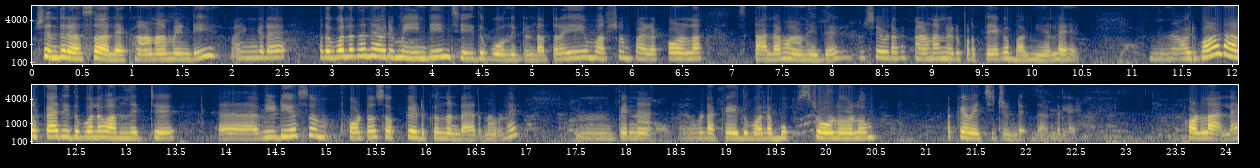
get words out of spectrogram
പക്ഷെ എന്ത് രസമല്ലേ? കാണാൻ വേണ്ടി ഭയങ്കര അതുപോലെ തന്നെ അവർ മെയിന്റെയിൻ ചെയ്തു പോന്നിട്ടുണ്ട്. അത്രയും വർഷം പഴക്കമുള്ള സ്ഥലമാണിത്. പക്ഷെ ഇവിടെ കാണാൻ ഒരു പ്രത്യേക ഭംഗിയല്ലേ? ഒരുപാട് ആൾക്കാർ ഇതുപോലെ വന്നിട്ട് വീഡിയോസും ഫോട്ടോസും ഒക്കെ എടുക്കുന്നുണ്ടായിരുന്നു അവിടെ. പിന്നെ ഇവിടെയൊക്കെ ഇതുപോലെ ബുക്ക് സ്റ്റോളുകളും ഒക്കെ വെച്ചിട്ടുണ്ട്. ഇതാണ്ടല്ലേ? കൊള്ളാമല്ലേ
